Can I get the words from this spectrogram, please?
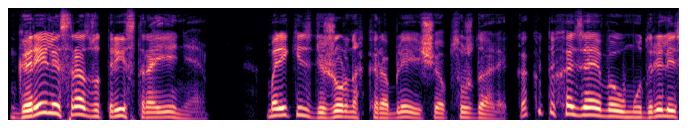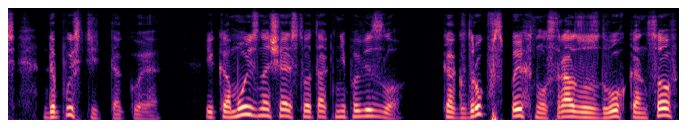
Горели сразу три строения. Моряки с дежурных кораблей еще обсуждали, как это хозяева умудрились допустить такое. И кому из начальства так не повезло как вдруг вспыхнул сразу с двух концов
